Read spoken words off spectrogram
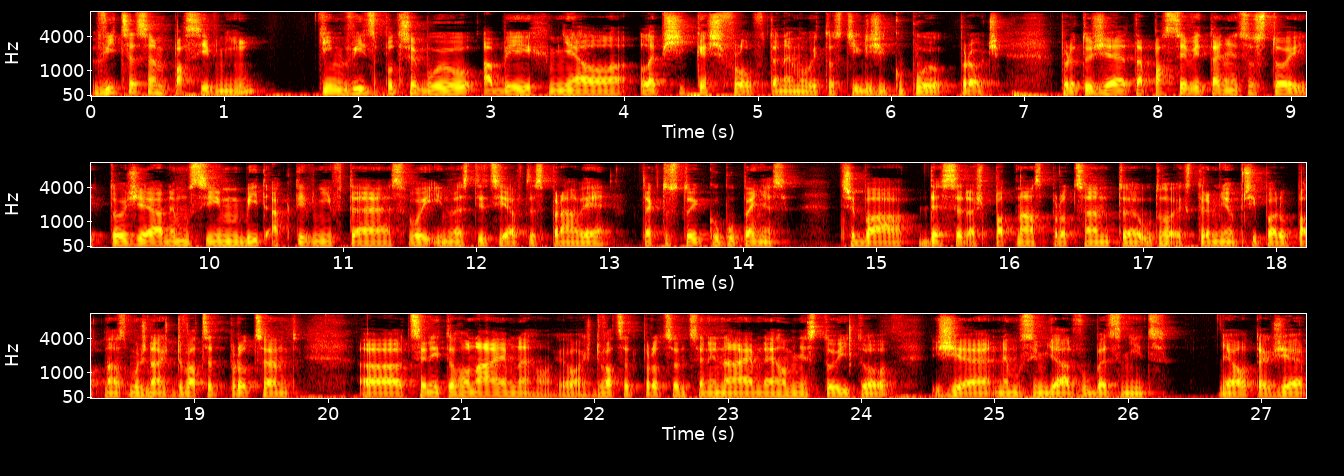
více jsem pasivní, tím víc potřebuju, abych měl lepší cash flow v té nemovitosti, když ji kupuju. Proč? Protože ta pasivita něco stojí. To, že já nemusím být aktivní v té svoji investici a v té správě, tak to stojí kupu peněz. Třeba 10 až 15% u toho extrémního případu 15, možná až 20 eh, ceny toho nájemného. Jo? Až 20% ceny nájemného mě stojí to, že nemusím dělat vůbec nic. Jo? Takže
